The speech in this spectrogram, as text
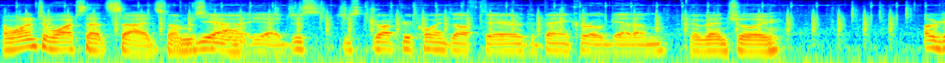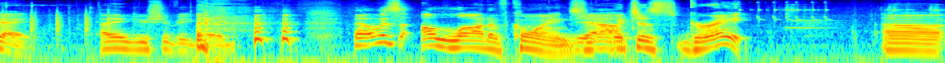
I wanted to watch that side, so I'm just yeah, gonna yeah. Just just drop your coins off there. The banker will get them. eventually. Okay, I think you should be good. That was a lot of coins, Yeah. which is great. Uh,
